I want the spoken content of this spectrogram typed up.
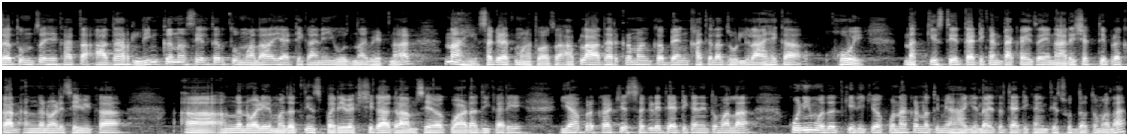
जर तुमचं हे खातं आधार लिंक नसेल तर तुम्हाला या ठिकाणी योजना भेटणार नाही. सगळ्यात महत्त्वाचं आपला आधार क्रमांक बँक खात्याला जोडलेला आहे का? होय. नक्कीच ते त्या ठिकाणी टाकायचं आहे. नारीशक्ती प्रकार अंगणवाडी सेविका अंगणवाडी मदतनीस पर्यवेक्षिका ग्रामसेवक वाडाधिकारी या प्रकारचे सगळे त्या ठिकाणी तुम्हाला कोणी मदत केली किंवा कोणाकडनं तुम्ही हा गेला आहे तर त्या ठिकाणी ते सुद्धा तुम्हाला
